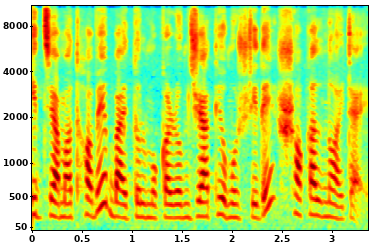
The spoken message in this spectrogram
ঈদ জামাত হবে বাইতুল মোকাররম জাতীয় মসজিদে সকাল নয়টায়।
